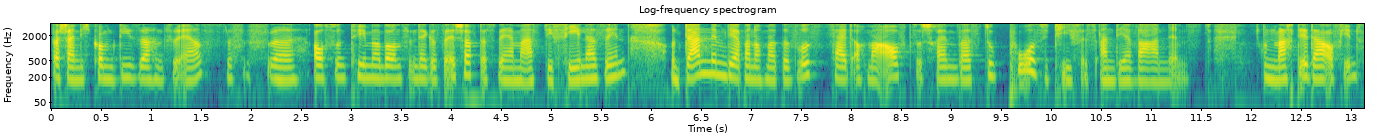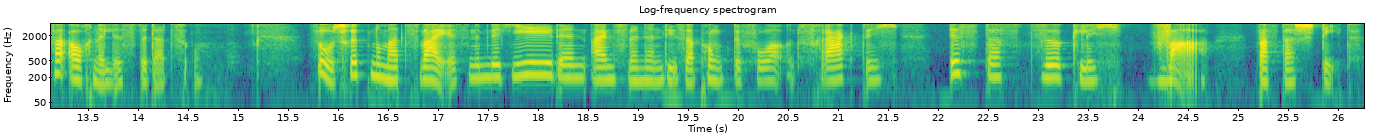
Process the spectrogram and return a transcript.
Wahrscheinlich kommen die Sachen zuerst. Das ist äh, auch so ein Thema bei uns in der Gesellschaft, dass wir ja mal erst die Fehler sehen. Und dann nimm dir aber nochmal bewusst Zeit, auch mal aufzuschreiben, was du Positives an dir wahrnimmst und mach dir da auf jeden Fall auch eine Liste dazu. So, Schritt Nummer zwei ist, nimm dir jeden einzelnen dieser Punkte vor und frag dich, ist das wirklich wahr, was da steht?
